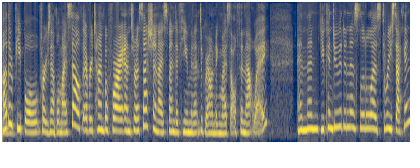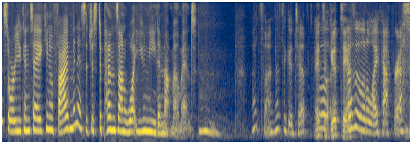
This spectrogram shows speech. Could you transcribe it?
Other people, for example, myself, every time before I enter a session, I spend a few minutes grounding myself in that way. And then you can do it in as little as three seconds, or you can take, you know, five minutes. It just depends on what you need in that moment. Hmm. That's fun. That's a good tip. It's a good tip. That's a little life hack for us.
